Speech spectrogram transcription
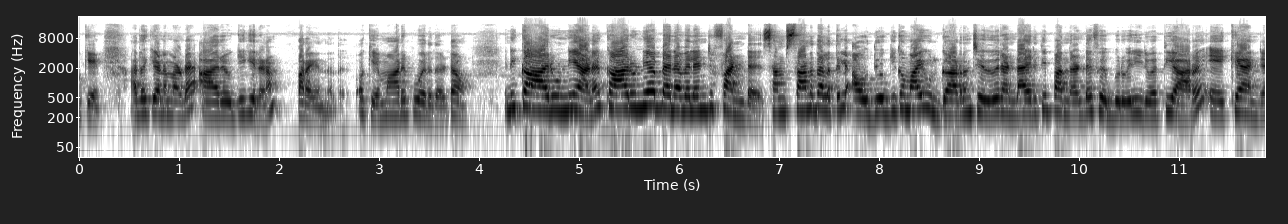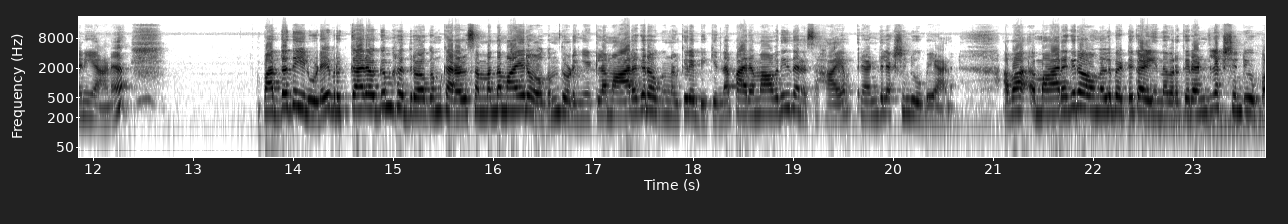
ഓക്കെ അതൊക്കെയാണ് നമ്മുടെ ആരോഗ്യ കിരണം പറയുന്നത്. ഓക്കെ മാറിപ്പോരുത് കേട്ടോ. ഇനി കാരുണ്യാണ്. കാരുണ്യ ബെനവലന്റ് ഫണ്ട് സംസ്ഥാന തലത്തിൽ ഔദ്യോഗികമായി ഉദ്ഘാടനം ചെയ്തത് രണ്ടായിരത്തി പന്ത്രണ്ട് ഫെബ്രുവരി ഇരുപത്തി എ കെ ആന്റണിയാണ്. പദ്ധതിയിലൂടെ വൃക്കാരോഗം ഹൃദ്രോഗം കരൾ സംബന്ധമായ രോഗം തുടങ്ങിയിട്ടുള്ള മാരക രോഗങ്ങൾക്ക് ലഭിക്കുന്ന പരമാവധി ധനസഹായം രണ്ട് ലക്ഷം രൂപയാണ്. അപ്പൊ മാരക രോഗങ്ങളിൽ പെട്ട് കഴിയുന്നവർക്ക് രണ്ട് ലക്ഷം രൂപ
